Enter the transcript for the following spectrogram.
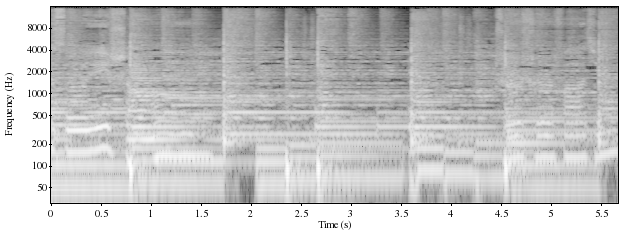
色衣裳，只是发间。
